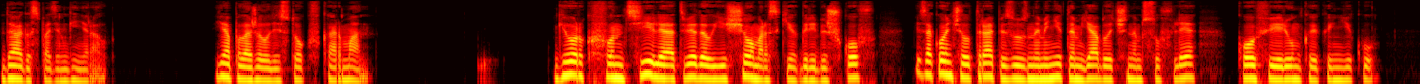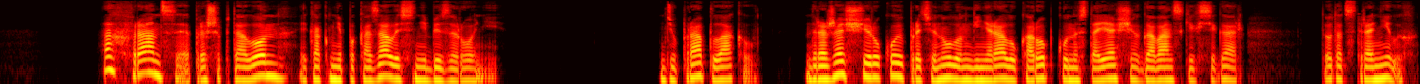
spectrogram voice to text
«Да, господин генерал». Я положил листок в карман. Георг фон Тиле отведал еще морских гребешков и закончил трапезу знаменитым яблочным суфле, кофе и рюмкой коньяку. «Ах, Франция!» — прошептал он, и, как мне показалось, не без иронии. Дюпра плакал. Дрожащей рукой протянул он генералу коробку настоящих гаванских сигар. Тот отстранил их,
